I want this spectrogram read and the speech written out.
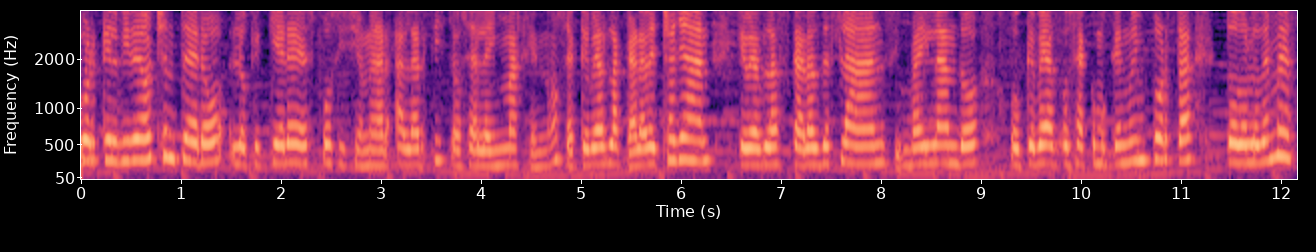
porque el video ochentero lo que quiere es posicionar al artista, o sea, la imagen, ¿no? O sea, que veas la cara de Chayanne, que veas las caras de Flans bailando, o que veas, o sea, como que no importa todo lo demás.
